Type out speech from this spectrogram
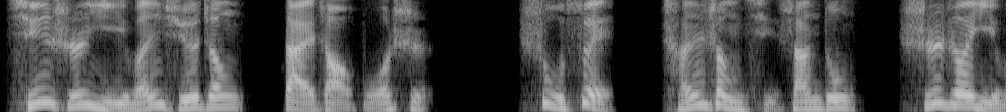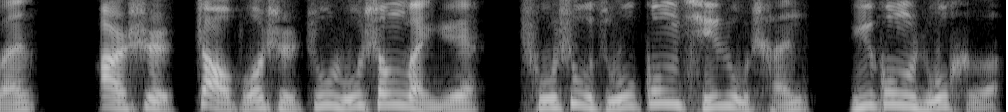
秦时以文学征，代赵博士。数岁，陈胜起山东，使者以闻。二是赵博士朱如生问曰：“楚数族攻其入陈，于公如何？”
